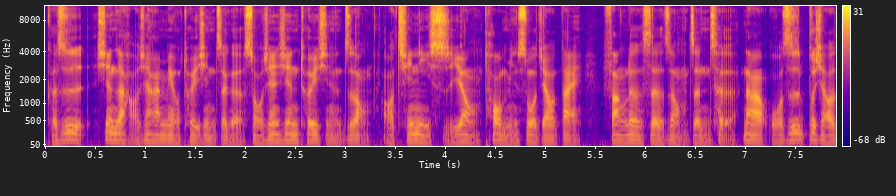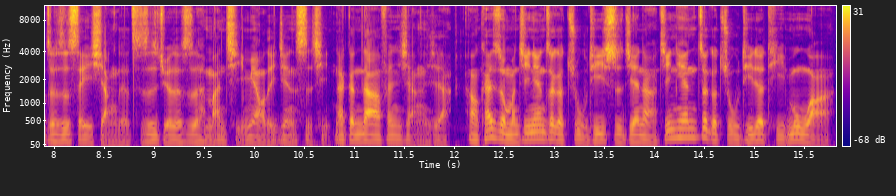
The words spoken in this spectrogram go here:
可是现在好像还没有推行这个，首先先推行的这种哦，请你使用透明塑胶。胶带放垃圾这种政策，那我是不晓得这是谁想的，只是觉得是很蛮奇妙的一件事情。那跟大家分享一下。好，开始我们今天这个主题时间啊，今天这个主题的题目啊，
